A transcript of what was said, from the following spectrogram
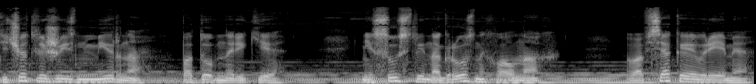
Течет ли жизнь мирно, подобно реке? Несусь ли на грозных волнах? Во всякое время,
